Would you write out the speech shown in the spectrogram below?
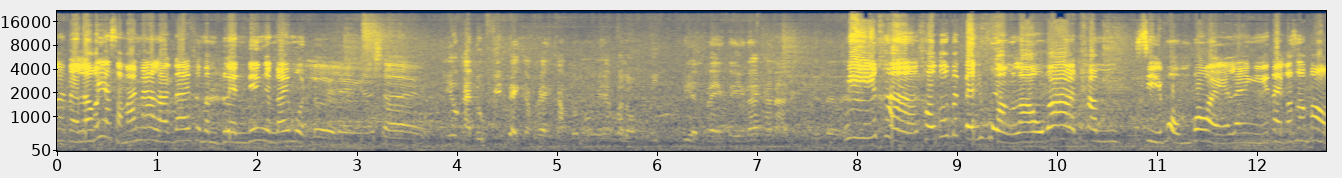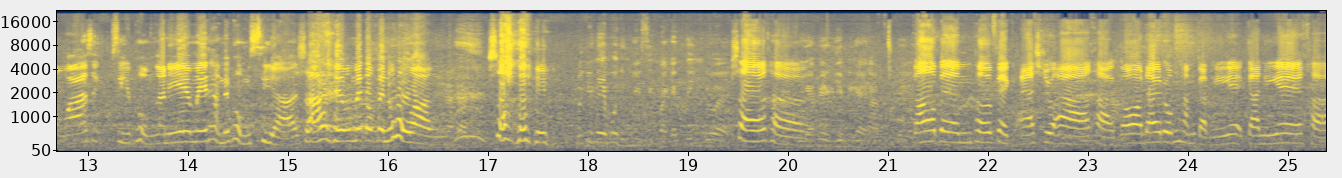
แล้วแต่เราก็ยังสามารถน่ารักได้คือมันเบลนดิ้งกันได้หมดเลยอะไรอย่างเงี้ยใช่ มีโอกาสดูฟีดแบ็กจากแฟนคลับเราบ้างไหมครับว่าเราเปลี่ยนแปลงตัวเองได้ขนาดนี้เลยมีค่ะเขาก็ไปเป็นห่วงเราว่าทำสีผมบ่อยอะไรอย่างงี้ แต่ก็จะบอกว่าสสีผมกันนี้ไม่ทำให้ผมเสียใช่ไม่ต้องเป็นห่วง ใช่เมื่อกี้เน่พูดถึงมิวสิกมาร์เก็ตติ้งด้วยใช่ค่ะ เป็นไงเพลงนี้เป็นไงครับก็เป็น perfect as you are ค่ะ ก็ได้ร่วมทำกับนี้การนิเย่ค่ะ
